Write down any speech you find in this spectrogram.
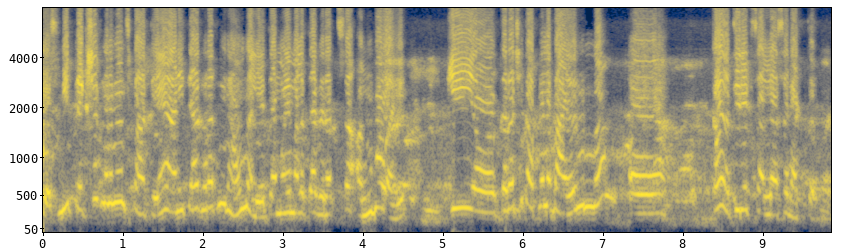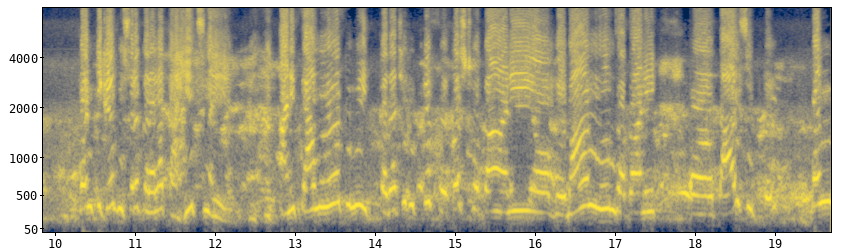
येस मी प्रेक्षक म्हणूनच पाहते आणि त्या घरात मी राहून आली आहे त्यामुळे मला त्या घराचा अनुभव आहे की अ, कदाचित आपल्याला बाहेरून ना अ, काय अतिरेक चालला असं वाटतं. पण तिकडे दुसरं करायला काहीच नाहीये. आणि त्यामुळे तुम्ही कदाचित इतके फोकस्ड होता आणि बेभान होऊन जाता आणि ताल सुटतो. पण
